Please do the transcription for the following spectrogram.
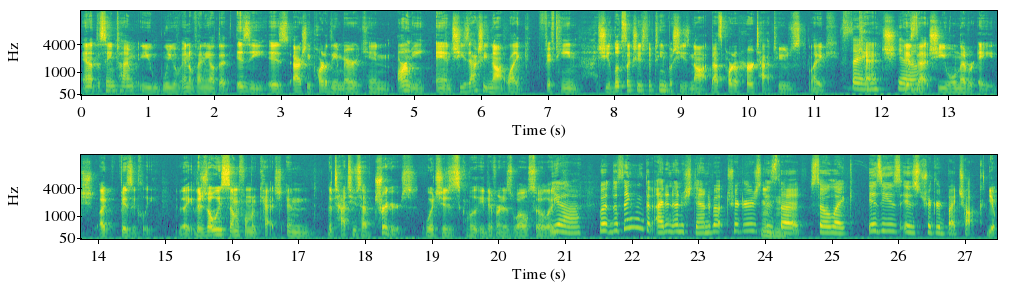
and at the same time, you you end up finding out that Izzy is actually part of the American Army, and she's actually not like 15. She looks like she's 15, but she's not. That's part of her tattoos like Thing, catch yeah. is that she will never age like physically. Like there's always some form of catch, and the tattoos have triggers, which is completely different as well. So like yeah, but the thing that I didn't understand about triggers is Mhm. that so like Izzy's is triggered by chalk. Yep.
